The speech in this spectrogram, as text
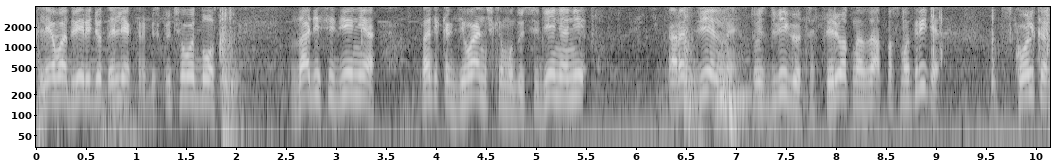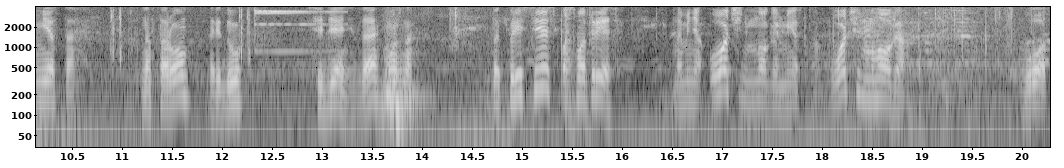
Левая дверь идет электро, бесключевой доступ. Сзади сиденья, знаете, как диванчиком идут. Сиденья, они раздельные, то есть двигаются вперед-назад. Посмотрите, сколько места на втором ряду сидений, да? Можно так присесть, посмотреть. На меня очень много места, очень много. Вот.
